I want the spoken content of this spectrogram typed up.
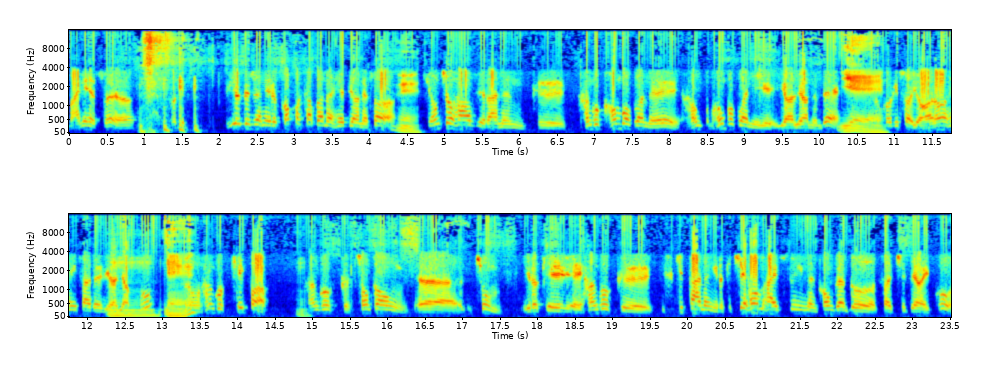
많이 했어요. 거기 리오데자네이루 코파카바나 해변에서 예. 경초하우스라는 그 한국 홍보관을 홍- 홍보관이 열렸는데 예. 거기서 여러 행사를 열렸고 음, 예. 또 한국 K-pop, 한국 그 전통 어, 춤 이렇게 한국 그 스키 타는 이렇게 체험할 수 있는 공간도 설치되어 있고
